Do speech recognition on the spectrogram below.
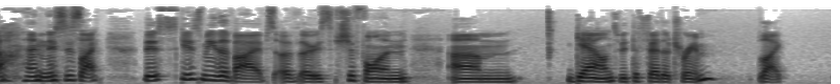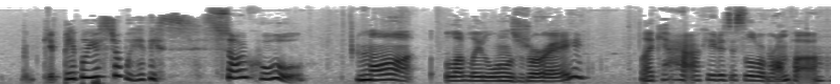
Oh, and this is like, this gives me the vibes of those chiffon um, gowns with the feather trim. Like, people used to wear this. So cool. More lovely lingerie. Like, how cute is this little romper?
